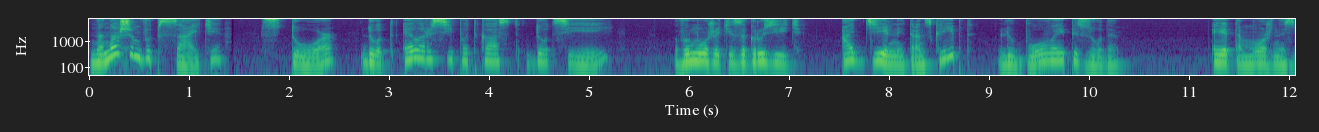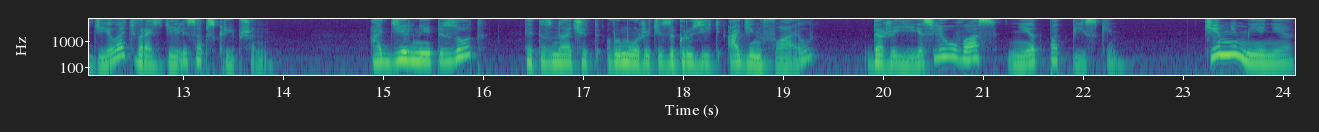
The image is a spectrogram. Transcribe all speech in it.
На нашем веб-сайте store.lrcpodcast.ca вы можете загрузить отдельный транскрипт любого эпизода. Это можно сделать в разделе Subscription. Отдельный эпизод – это значит, вы можете загрузить один файл, даже если у вас нет подписки. Тем не менее,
